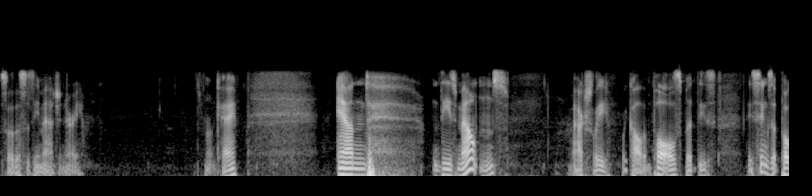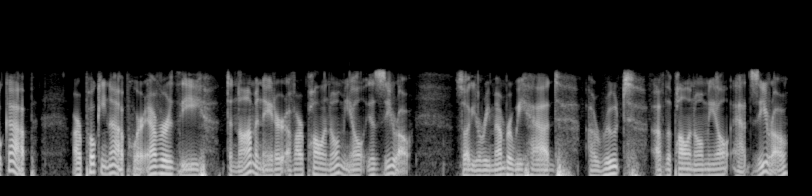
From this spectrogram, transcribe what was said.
So this is the imaginary. Okay. And these mountains, actually we call them poles, but these these things that poke up are poking up wherever the denominator of our polynomial is 0. So you'll remember we had a root of the polynomial at 0,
